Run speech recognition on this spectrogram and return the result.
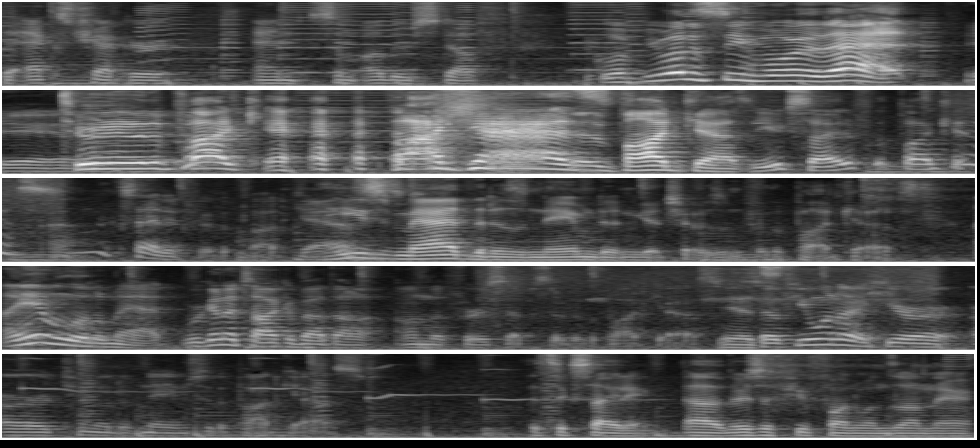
the Exchequer and some other stuff. Well, if you want to see more of that, Yeah. tune into the podcast. Podcast. podcast. Are you excited for the podcast? I'm excited for the podcast. He's mad that his name didn't get chosen for the podcast. I am a little mad. We're gonna talk about that on the first episode of the podcast. Yeah, so if you want to hear our, our alternative names for the podcast, It's exciting. Uh, there's a few fun ones on there.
